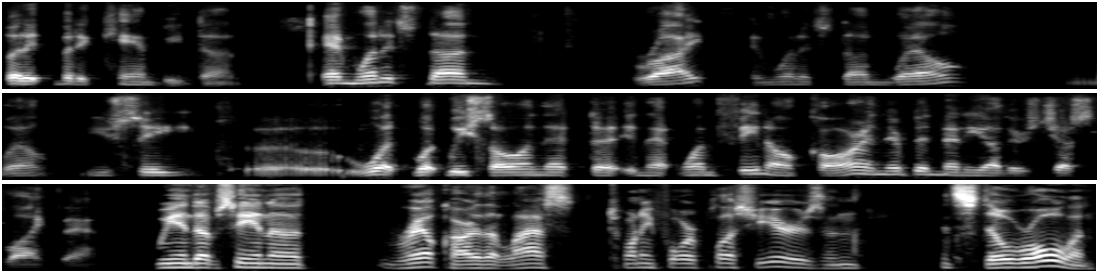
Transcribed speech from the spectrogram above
but it but it can be done. And when it's done right and when it's done well well you see uh, what what we saw in that uh, in that one phenol car and there have been many others just like that We end up seeing a rail car that lasts 24 plus years and it's still rolling.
